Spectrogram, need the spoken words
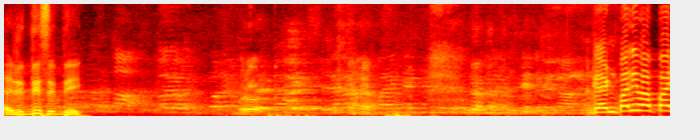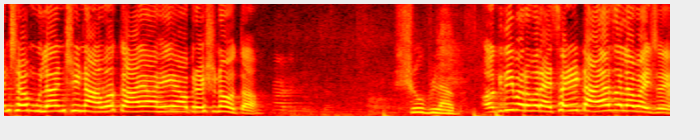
रिद्धी सिद्धी. बरोबर. गणपती बाप्पांच्या मुलांची नावं काय आहे? हा प्रश्न होता. शुभ लाभ. अगदी बरोबर. यासाठी टाळ्या झाल्या पाहिजे.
